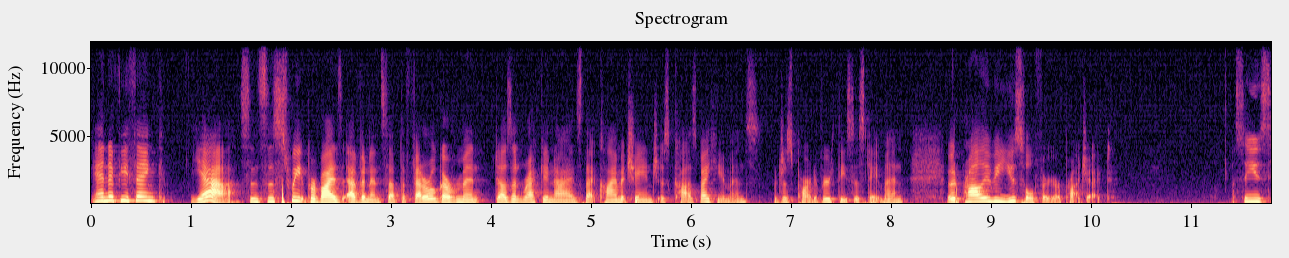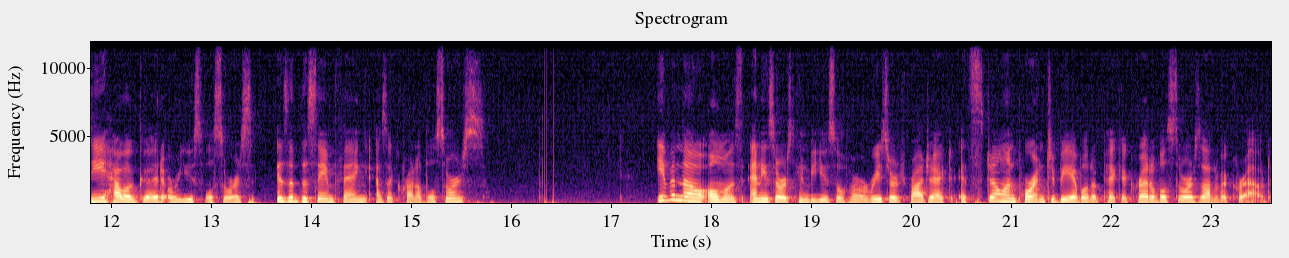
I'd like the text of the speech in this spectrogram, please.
And if you think, yeah, since this tweet provides evidence that the federal government doesn't recognize that climate change is caused by humans, which is part of your thesis statement, it would probably be useful for your project. So you see how a good or useful source isn't the same thing as a credible source? Even though almost any source can be useful for a research project, it's still important to be able to pick a credible source out of a crowd.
